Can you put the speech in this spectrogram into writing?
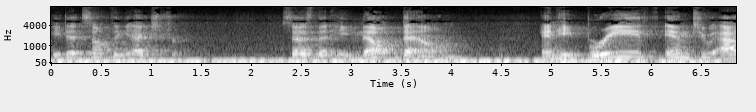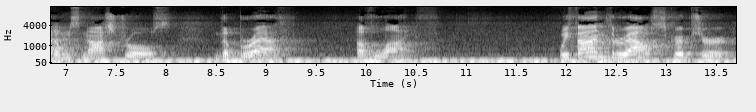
he did something extra. It says that he knelt down and he breathed into Adam's nostrils the breath of life. We find throughout Scripture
